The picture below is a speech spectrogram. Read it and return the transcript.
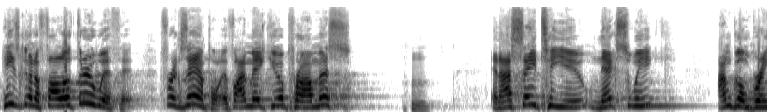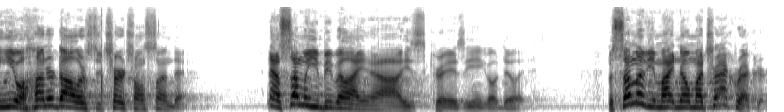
he's going to follow through with it. For example, if I make you a promise hmm, and I say to you next week, I'm going to bring you $100 to church on Sunday. Now, some of you be like, oh, he's crazy. He ain't going to do it. But some of you might know my track record.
